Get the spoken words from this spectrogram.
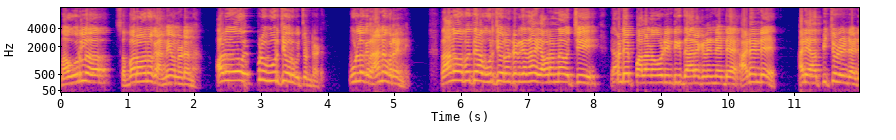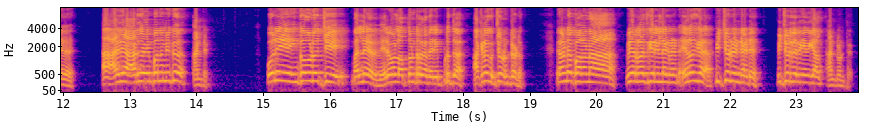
మా ఊర్లో సుబ్బారావు అని ఒక అన్నయ్య ఉన్నాడు అన్న ఆడు ఎప్పుడు ఊరి చివరి కూర్చుంటాడు. ఊళ్ళోకి రానివ్వరండి. రానివ్వకపోతే ఆ ఊరి చివరి ఉంటాడు కదా ఎవరన్నా వచ్చి ఏమంటే పలానా ఓడి ఇంటికి దారి ఎక్కడండి? అంటే ఆడండి ఆడే ఆ పిచ్చోడండి ఆడు. "ఆ, అదే ఆడిదో ఏం పని మీకు? అంటాడు. పోనీ ఇంకొకటి వచ్చి మళ్ళీ వేరే వాళ్ళు వస్తుంటారు కదా ఎప్పుడు అక్కడే కూర్చొని ఉంటాడు. ఏమంటే పలానా వీర్రాజు గారు ఇల్లు ఎక్కడ? ఎర్రాజు గారు పిచ్చోడు ఆడు. పిచ్చోడు తిరిగి అంటుంటాడు.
